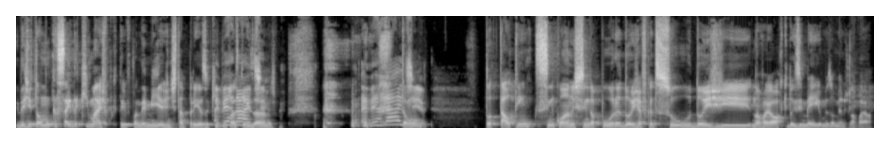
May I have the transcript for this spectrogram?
e desde então nunca saí daqui mais, porque teve pandemia. A gente tá preso aqui é tem quase três anos. É verdade. então, total tem cinco anos de Singapura, dois de África do Sul, dois de Nova York, dois e meio mais ou menos de Nova York.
